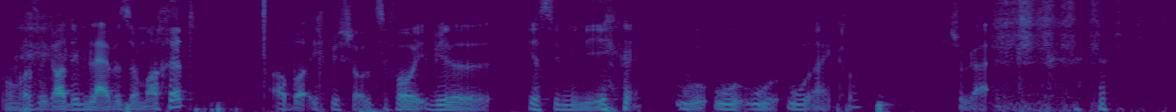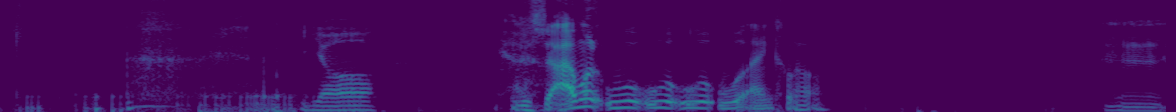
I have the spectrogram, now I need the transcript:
und was ihr gerade im Leben so macht. Aber ich bin stolz auf euch, weil ihr seid meine Ur-Ur-Ur-Urenkel. Schon geil. Ja. Willst du auch mal Ur-Ur-Ur-Urenkel haben? Hm.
